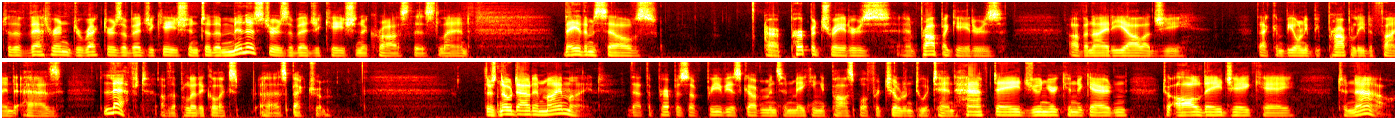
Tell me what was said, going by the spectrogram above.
to the veteran directors of education to the ministers of education across this land, they themselves are perpetrators and propagators of an ideology that can be only be properly defined as left of the political uh, spectrum. There's no doubt in my mind that the purpose of previous governments in making it possible for children to attend half day junior kindergarten to all day JK to now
